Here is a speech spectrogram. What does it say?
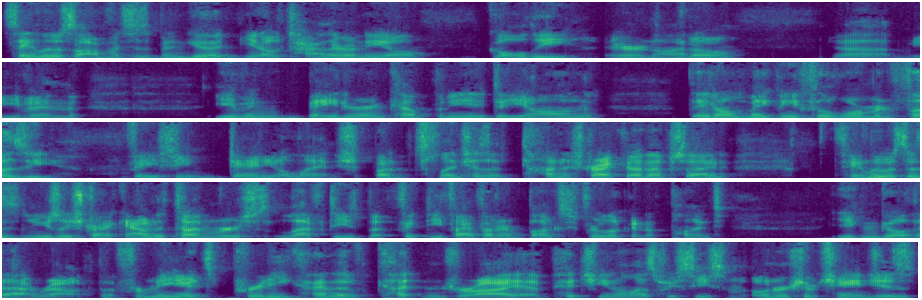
St. Louis offense has been good. You know Tyler O'Neill, Goldie, Arenado, uh, even even Bader and company, DeJong. They don't make me feel warm and fuzzy facing Daniel Lynch, but Lynch has a ton of strikeout upside. St. Louis doesn't usually strike out a ton versus lefties, but 5,500 bucks if you're looking to punt, you can go that route. But for me, it's pretty kind of cut and dry at pitching unless we see some ownership changes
